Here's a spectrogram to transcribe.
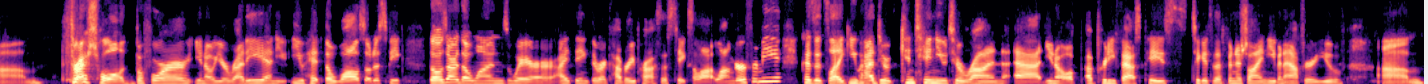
um, threshold before you know you're ready and you you hit the wall, so to speak those are the ones where I think the recovery process takes a lot longer for me because it's like you had to continue to run at, you know, a, a pretty fast pace to get to the finish line, even after you've, um,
